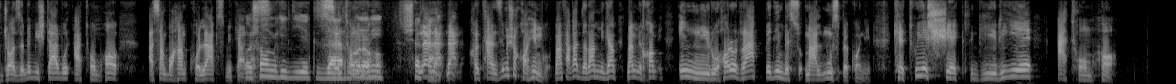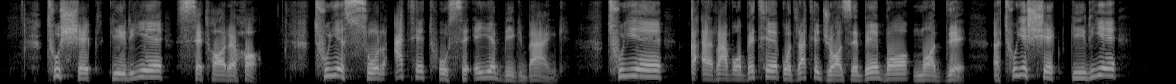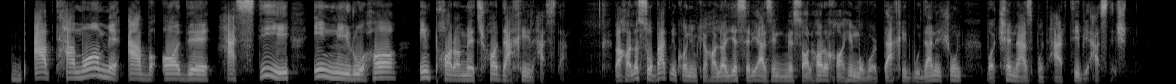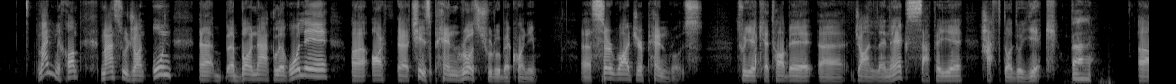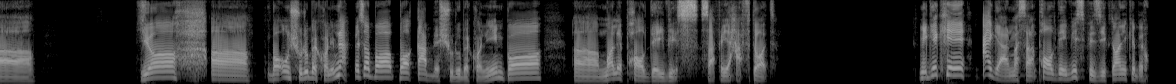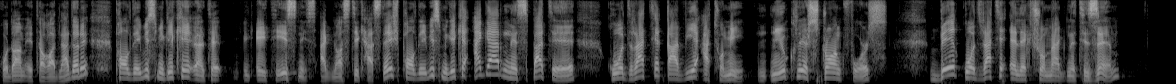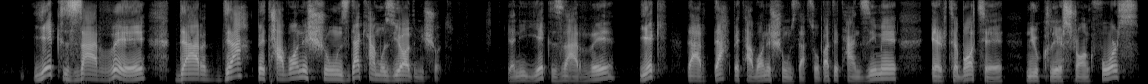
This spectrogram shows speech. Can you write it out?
جاذبه بیشتر بود اتم ها اصلا با هم کلپس می‌کرد شما میگید یک ذره یعنی نه نه نه. حالا تنظیمش رو خواهیم گفت. من فقط دارم میگم من می‌خوام این نیروها رو رب بدیم به ملموس بکنیم که توی شکلگیری اتم ها تو شکلگیری ستاره ها توی سرعت توسعه بیگ بنگ توی روابط قدرت جاذبه با ماده توی شکلگیری تمام ابعاد هستی این نیروها این پارامترها دخیل هستند و حالا صحبت می‌کنیم که حالا یه سری از این مثال ها رو خواهیم آورد. دخیل بودنشون با چه نظم و ترتیبی هستش. من می‌خوام منصور جان اون با نقل قول چیز پنروز شروع بکنیم. سر راجر پنروز توی کتاب جان لنکس صفحه 71 بله. یا با اون شروع بکنیم. نه بذار با با قبل شروع بکنیم با مال پال دیویس صفحه 70 میگه که اگر مثلا پال دیویس فیزیکدانی که به خدا هم اعتقاد نداره پال دیویس میگه که atheist نیست agnostic هستش. پال دیویس میگه که اگر نسبت قدرت قوی اتمی nuclear strong force به قدرت electromagnetism یک ذره در ده به توان 16 کم و زیاد می‌شد. یعنی یک ذره یک در ده به توان 16 صحبت تنظیم ارتباط nuclear strong force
